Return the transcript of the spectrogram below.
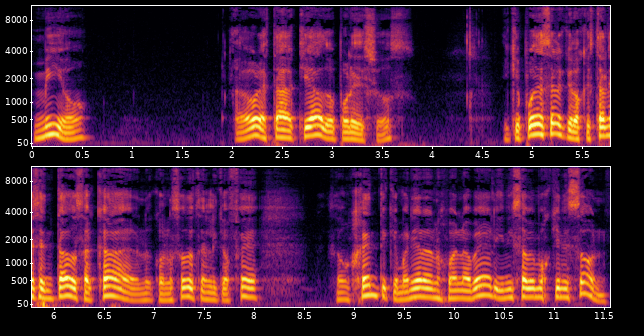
mío ahora está hackeado por ellos y que puede ser que los que están sentados acá con nosotros en el café son gente que mañana nos van a ver y ni sabemos quiénes son.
